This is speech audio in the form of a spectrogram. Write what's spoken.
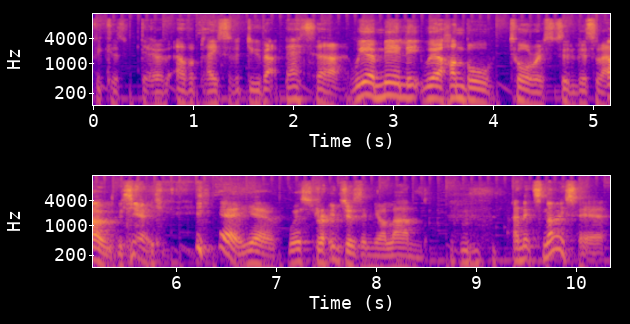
because there are other places that do that better. We are merely we are humble tourists in this land. Oh, yeah, yeah, yeah. We're strangers in your land, and it's nice here.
